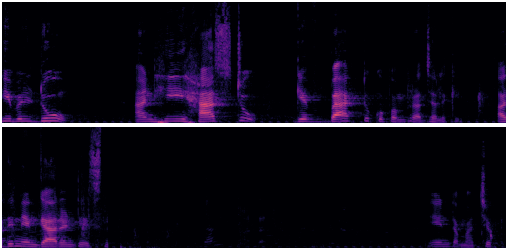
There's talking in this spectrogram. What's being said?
he will do and he has to give back to Kuppam ప్రజలకి. అది నేను గ్యారంటీ ఇస్తున్నాను ఏంటమ్మా చెప్పు.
